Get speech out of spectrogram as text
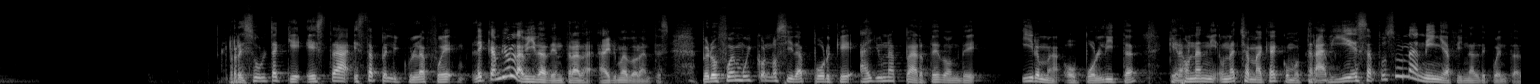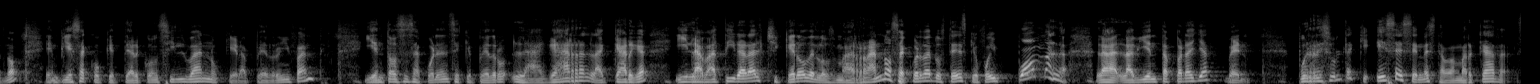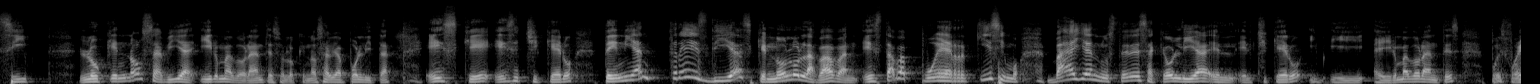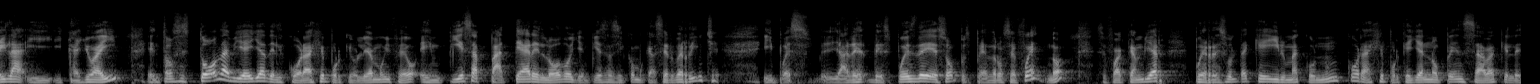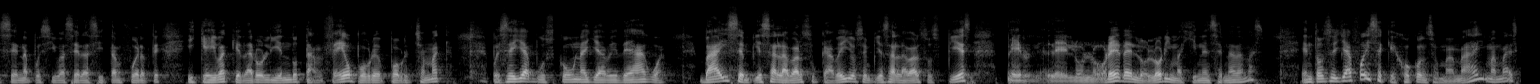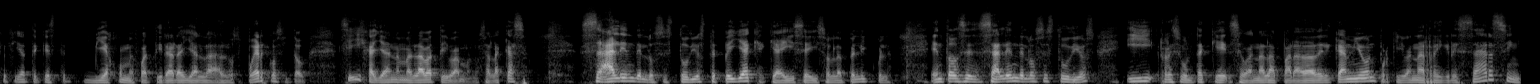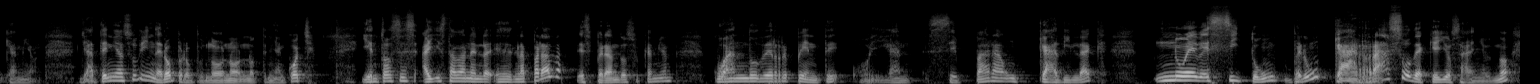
Resulta que esta, esta película fue, le cambió la vida de entrada a Irma Dorantes, pero fue muy conocida porque hay una parte donde Irma o Polita, que era una, una, chamaca como traviesa, pues una niña a final de cuentas, ¿no? Empieza a coquetear con Silvano, que era Pedro Infante. Y entonces acuérdense que Pedro la agarra, la carga y la va a tirar al chiquero de los marranos. ¿Se acuerdan ustedes que fue y ¡pómala! La, la avienta para allá. Bueno, pues resulta que esa escena estaba marcada, sí, lo que no sabía Irma Dorantes o lo que no sabía Polita es que ese chiquero tenían tres días que no lo lavaban. Estaba puerquísimo. Vayan ustedes a qué olía el, chiquero y, e Irma Dorantes, pues fue y, y, cayó ahí. Entonces todavía ella del coraje, porque olía muy feo, empieza a patear el lodo y empieza así como que a hacer berrinche. Y pues ya después de eso, pues Pedro se fue, ¿no? Se fue a cambiar. Pues resulta que Irma con un coraje, porque ella no pensaba que la escena pues iba a ser así tan fuerte y que iba a quedar oliendo tan feo, pobre, pobre chamaca. Pues ella buscó una llave de agua, va y se empieza a lavar su cabello, se empieza a lavar sus pies, pero el olor era el olor, imagínense nada más. Entonces ya fue y se quejó con su mamá, ay mamá, es que fíjate que este viejo me fue a tirar allá a los puercos y todo. Sí, hija, ya nada más lávate y vámonos a la casa salen de los estudios Tepeyac, que ahí se hizo la película. Entonces salen de los estudios y resulta que se van a la parada del camión porque iban a regresarse en camión. Ya tenían su dinero, pero pues no, no, no tenían coche. Y entonces ahí estaban en la, en la parada esperando su camión. Cuando de repente, oigan, se para un Cadillac nuevecito, pero un carrazo de aquellos años, ¿no?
